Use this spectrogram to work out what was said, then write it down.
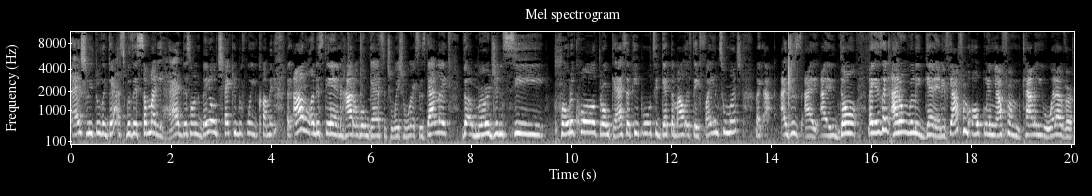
actually threw the gas? Was it somebody had this on? They don't check you before you come in. Like, I don't understand how the whole gas situation works. Is that like the emergency protocol? Throw gas at people to get them out if they fighting too much? Like, I, I just, I, I don't, like, it's like, I don't really get it. And if y'all from Oakland, y'all from Cali whatever,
